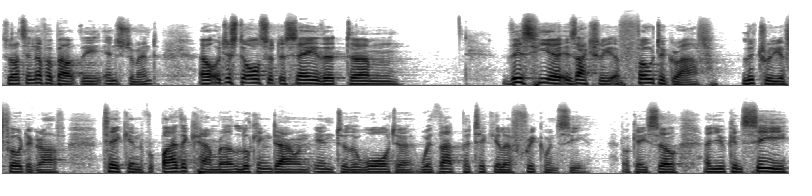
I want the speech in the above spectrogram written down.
So that's enough about the instrument. Uh, just also to say that um, this here is actually a photograph, literally a photograph, taken by the camera looking down into the water with that particular frequency. Okay, so, and you can see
